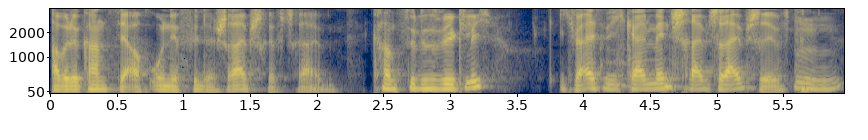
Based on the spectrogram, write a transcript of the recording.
Aber du kannst ja auch ohne Füller Schreibschrift schreiben. Kannst du das wirklich? Ich weiß nicht, kein Mensch schreibt Schreibschrift. Hm,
